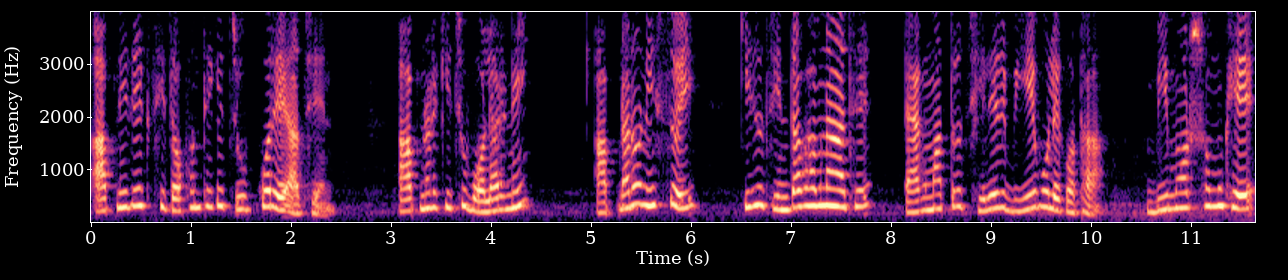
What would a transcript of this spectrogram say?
আপনি দেখছি তখন থেকে চুপ করে আছেন। আপনার কিছু বলার নেই? আপনারও নিশ্চয়ই কিছু চিন্তাভাবনা আছে? একমাত্র ছেলের বিয়ে বলে কথা। বিমর্ষ মুখে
